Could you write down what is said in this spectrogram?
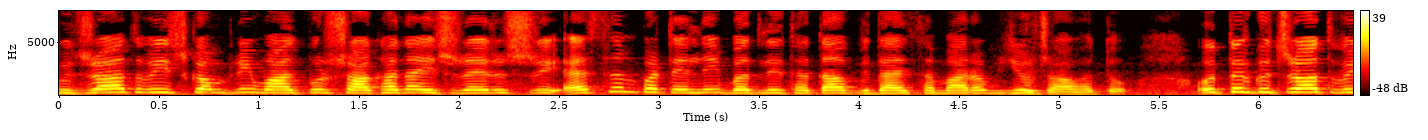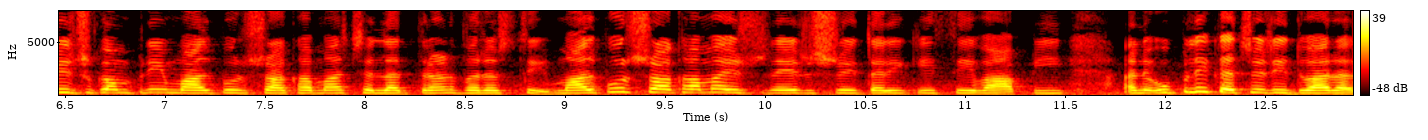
ગુજરાત વીજ કંપની માલપુર શાખાના ઇજનેર શ્રી એસ એમ પટેલની બદલી થતા વિદાય સમારંભ યોજાયો હતો. ઉત્તર ગુજરાત વીજ કંપની માલપુર શાખામાં છેલ્લા ત્રણ વર્ષથી માલપુર શાખામાં ઇજનેર શ્રી તરીકે સેવા આપી અને ઉપલી કચેરી દ્વારા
